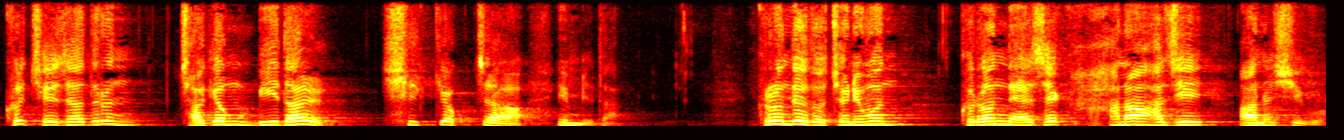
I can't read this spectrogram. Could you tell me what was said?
그 제자들은 자격 미달 실격자입니다. 그런데도 주님은 그런 내색 하나 하지 않으시고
